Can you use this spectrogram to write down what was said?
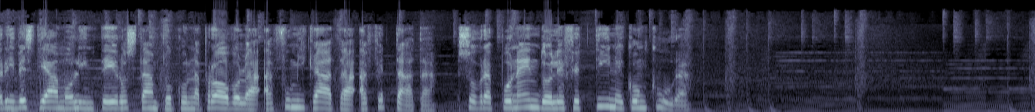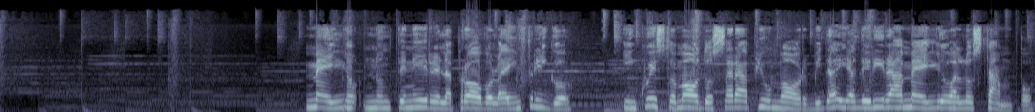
Rivestiamo l'intero stampo con la provola affumicata affettata, sovrapponendo le fettine con cura. Meglio non tenere la provola in frigo. In questo modo sarà più morbida e aderirà meglio allo stampo.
